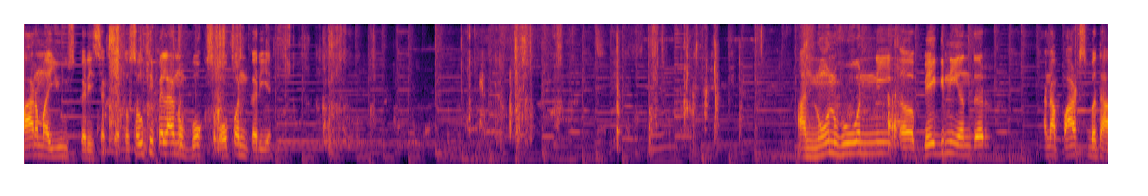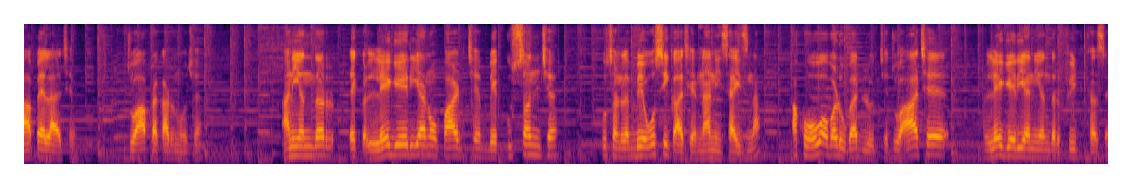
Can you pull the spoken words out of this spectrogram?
કારમાં યુઝ કરી શકીએ. તો સૌથી પહેલાં આનું બોક્સ ઓપન કરીએ. આ નોન વુવનની બેગની અંદર આના પાર્ટ્સ બધા આપેલા છે. જો આ પ્રકારનું છે. આની અંદર એક લેગ એરિયાનો પાર્ટ છે, બે કુશન છે. કુશન એટલે બે ઓસિકા છે નાની સાઇઝના આખું હવાવાળું ગાડલું જ છે. જો આ છે લેગ એરિયાની અંદર ફિટ થશે.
